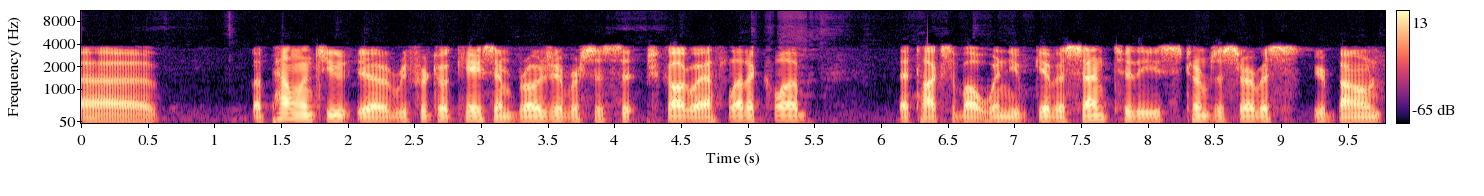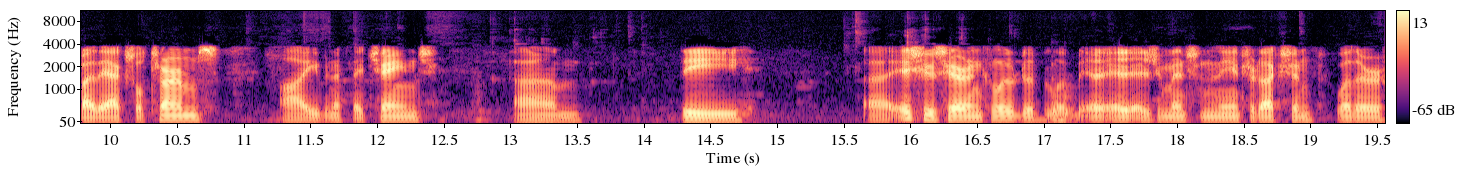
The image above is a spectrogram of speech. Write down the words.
uh, appellant you, uh, referred to a case Ambrosia versus Chicago Athletic Club that talks about when you give assent to these terms of service, you're bound by the actual terms, uh, even if they change. Um, the uh, issues here include, uh, as you mentioned in the introduction, whether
